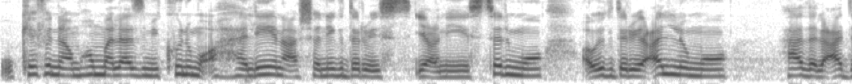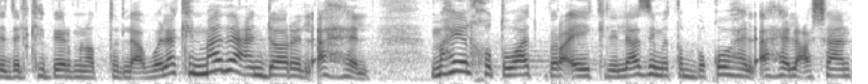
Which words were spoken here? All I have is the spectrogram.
وكيف إنهم هم لازم يكونوا مؤهلين عشان يقدروا يعني يستلموا أو يقدروا يعلموا هذا العدد الكبير من الطلاب، ولكن ماذا عن دور الأهل؟ ما هي الخطوات برأيك اللي لازم يطبقوها الأهل عشان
